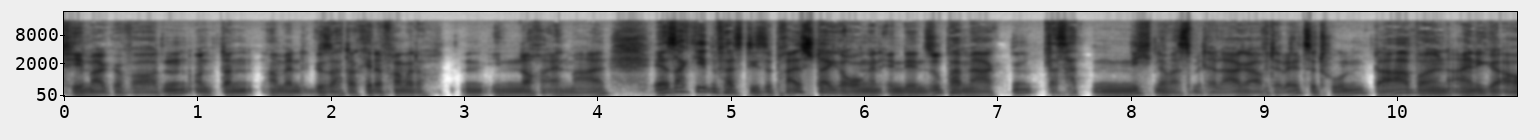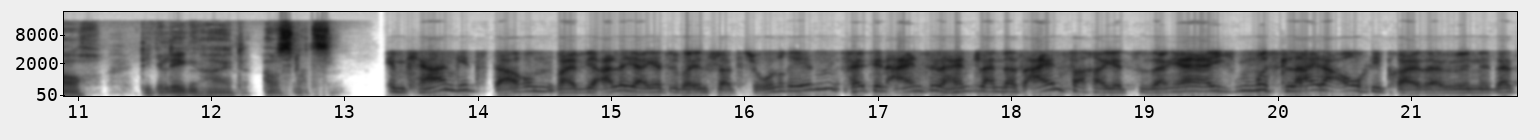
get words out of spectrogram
Thema geworden. Und dann haben wir gesagt, okay, da fragen wir doch ihn noch einmal. Er sagt jedenfalls, diese Preissteigerungen in den Supermärkten, das hat nicht nur was mit der Lage auf der Welt zu tun. Da wollen einige auch die Gelegenheit ausnutzen. Im Kern geht es darum, weil wir alle ja jetzt über Inflation reden, fällt den Einzelhändlern das einfacher jetzt zu sagen, ja, ich muss leider auch die Preise erhöhen. Das,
